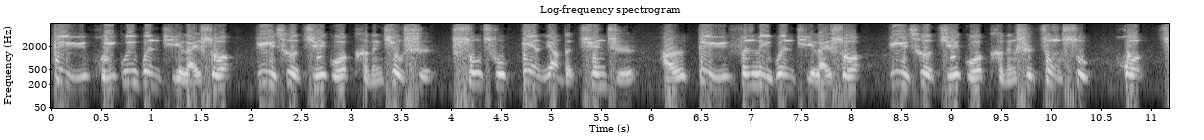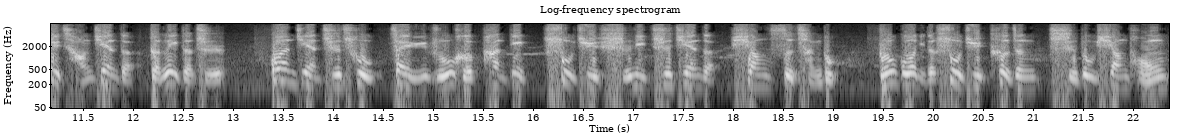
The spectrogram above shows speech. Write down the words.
对于回归问题来说。预测结果可能就是输出变量的均值，而对于分类问题来说，预测结果可能是众数或最常见的的类的值。关键之处在于如何判定数据实例之间的相似程度。如果你的数据特征尺度相同，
